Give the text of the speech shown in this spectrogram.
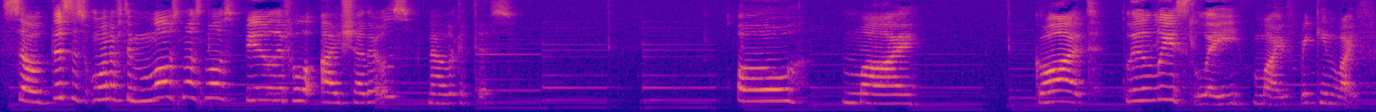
So this is one of the most, most, most beautiful eyeshadows. Now look at this. Oh my god. Literally slay my freaking life.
